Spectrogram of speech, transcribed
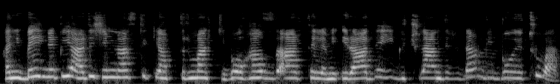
hani beyne bir yerde jimnastik yaptırmak gibi o hazzı erteleme iradeyi güçlendiriden bir boyutu var.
